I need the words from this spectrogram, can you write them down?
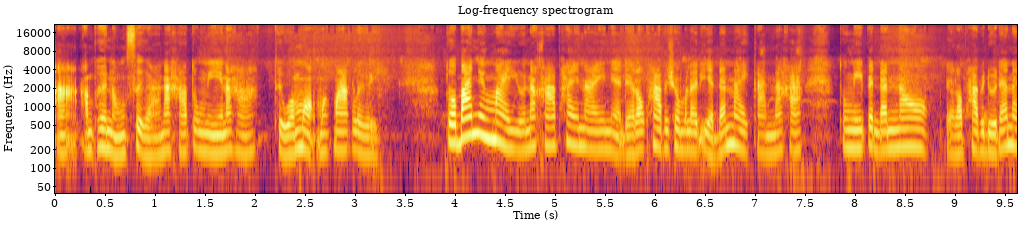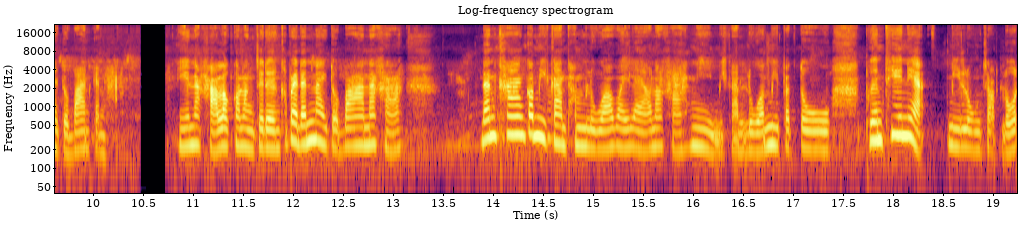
ออำเภอหนองเสือนะคะ ตรงนี้นะคะ ถือว่าเหมาะมาก ๆ เลย ตัวบ้านยังใหม่อยู่นะคะ ภายในเนี่ยเดี๋ยวเราพาไปชมรายละเอียดด้านในกันนะคะ ตรงนี้เป็นด้านนอก เดี๋ยวเราพาไปดูด้านในตัวบ้านกันค่ะ นี่นะคะ เรากำลังจะเดินเข้าไปด้านในตัวบ้านนะคะ ด้านข้างก็มีการทำรั้วไว้แล้วนะคะ นี่มีการรั้วมีประตู พื้นที่เนี่ยมีโรงจอดรถ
